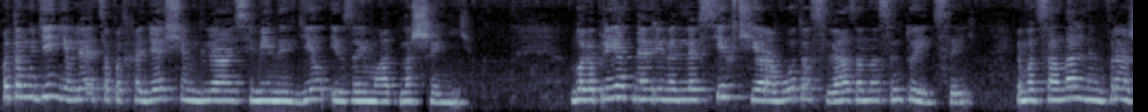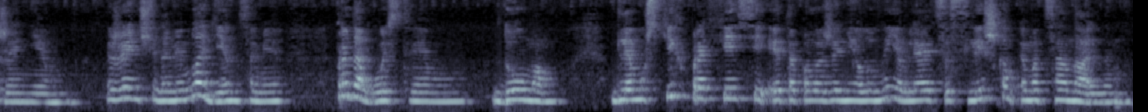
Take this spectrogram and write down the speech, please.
Потому день является подходящим для семейных дел и взаимоотношений. Благоприятное время для всех, чья работа связана с интуицией, эмоциональным выражением, женщинами, младенцами, продовольствием, домом. Для мужских профессий это положение Луны является слишком эмоциональным,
